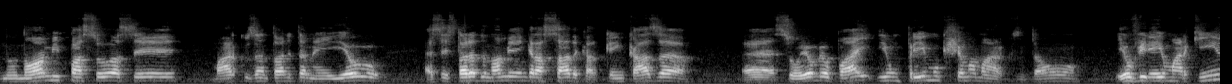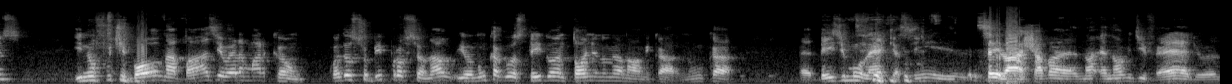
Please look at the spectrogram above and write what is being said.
no nome passou a ser Marcos Antônio também. E eu, essa história do nome é engraçada, cara, porque em casa é, sou eu, meu pai e um primo que chama Marcos. Então eu virei o Marquinhos e no futebol, na base, eu era Marcão. Quando eu subi profissional, eu nunca gostei do Antônio no meu nome, cara. Nunca é, desde moleque, assim, sei lá, achava é, é nome de velho, eu,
